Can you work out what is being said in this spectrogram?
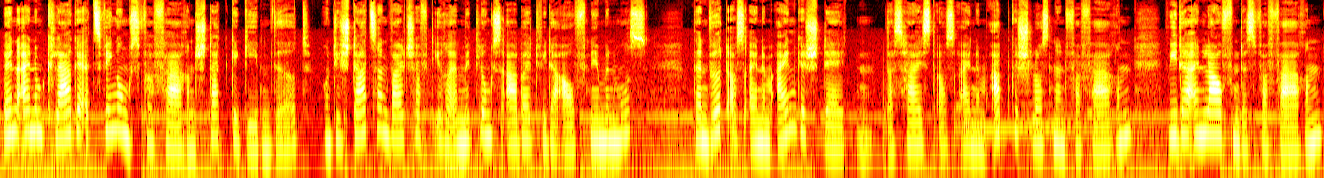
Wenn einem Klageerzwingungsverfahren stattgegeben wird und die Staatsanwaltschaft ihre Ermittlungsarbeit wieder aufnehmen muss, dann wird aus einem eingestellten, das heißt aus einem abgeschlossenen Verfahren, wieder ein laufendes Verfahren,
